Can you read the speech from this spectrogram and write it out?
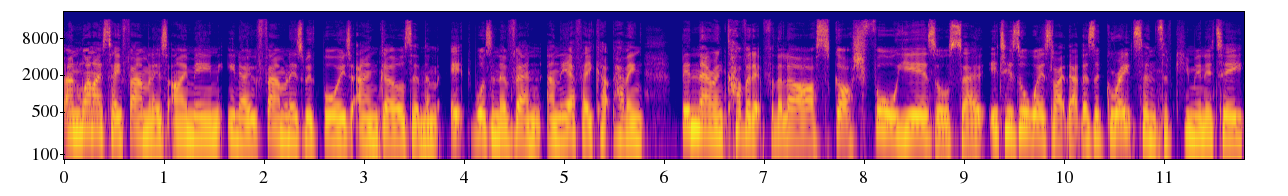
and when I say families, I mean you know families with boys and girls in them. It was an event, and the FA Cup having been there and covered it for the last gosh four years or so. It is always like that. There's a great sense of community.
